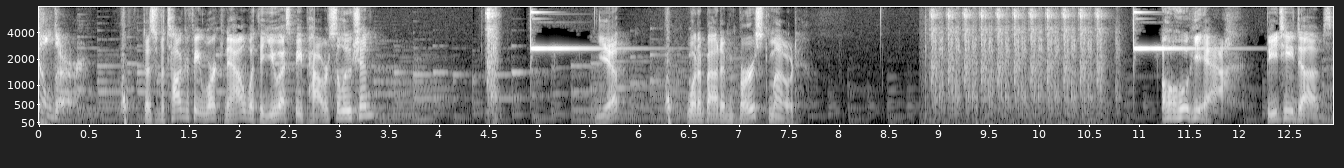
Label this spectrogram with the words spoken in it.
Tilder! Does photography work now with a USB power solution? Yep. What about in burst mode? Oh yeah, BT dubs.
